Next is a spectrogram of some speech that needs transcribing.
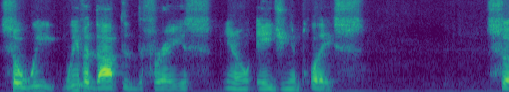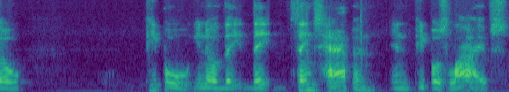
so we we've adopted the phrase, you know, aging in place. So people, you know, they they things happen in people's lives,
